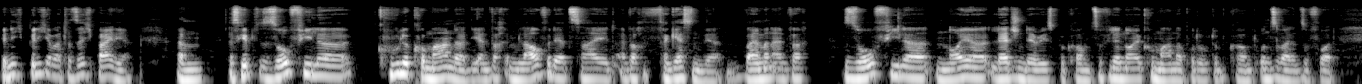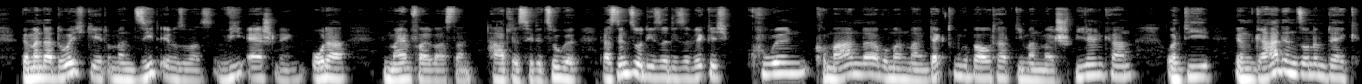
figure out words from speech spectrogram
Bin ich, bin ich aber tatsächlich bei dir. Ähm, es gibt so viele coole Commander, die einfach im Laufe der Zeit einfach vergessen werden, weil man einfach so viele neue Legendaries bekommt, so viele neue Commander-Produkte bekommt und so weiter und so fort. Wenn man da durchgeht und man sieht eben sowas wie Ashling oder in meinem Fall war es dann Heartless Hetezuge. Das sind so diese, diese wirklich coolen Commander, wo man mal ein Deck drum gebaut hat, die man mal spielen kann und die in, gerade in so einem Deck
